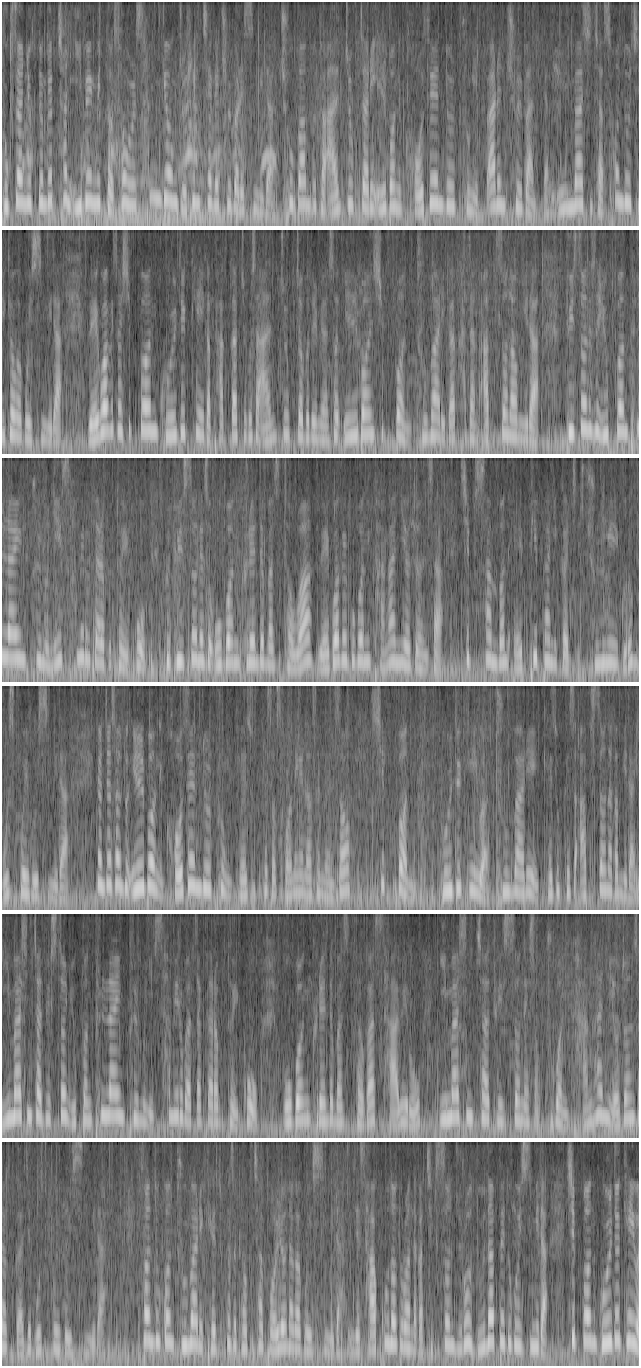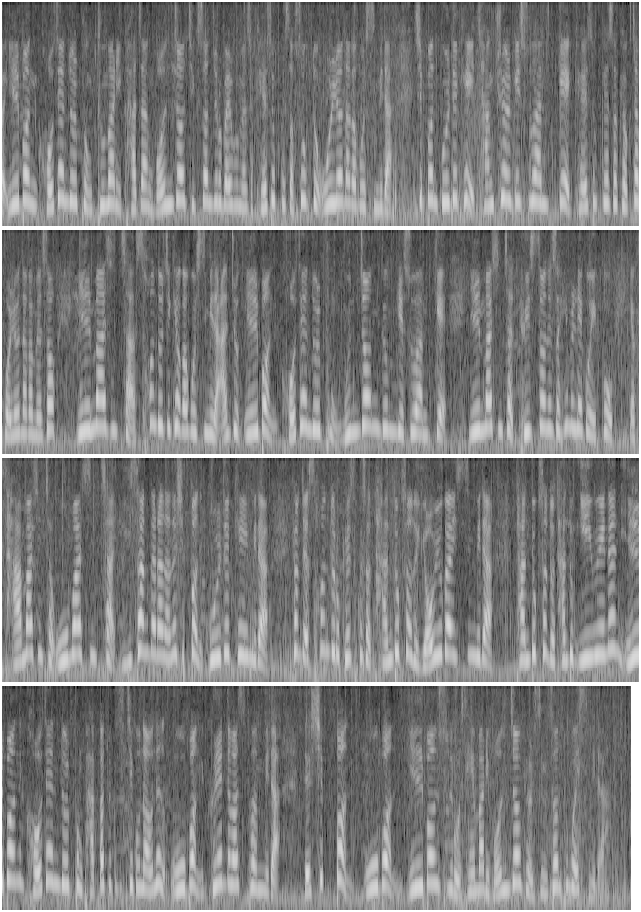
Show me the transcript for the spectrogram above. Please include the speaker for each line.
Speaker 1: 국산 6등급 1200m 서울 삼경주 힘차게 출발했습니다. 초반부터 안쪽 자리 1번 거센 돌풍이 빠른 출발, 약 1마신차 선두 지켜가고 있습니다. 외곽에서 10번 골드케이가 바깥쪽에서 안쪽 접어들면서 1번, 10번 두 마리가 가장 앞서 나옵니다. 뒷선에서 6번 플라잉 풀문이 3위로 따라붙어 있고 그 뒷선에서 5번 그랜드마스터와 외곽의 9번 강한 이어전사, 13번 에피파니까지 준위의 그룹 모습 보이고 있습니다. 현재 선두 1번 거센 돌풍 계속해서 선행에 나서면서 10번 골드케이와 두 마리 계속해서 앞서 나갑니다. 이마신차 뒷선 6번 플라잉 풀문이 3위로 바짝 따라붙어 있고 5번 그랜드마스터가 4위로 이마신차 뒷선에서 9번 강한 여전사까지 모습 보이고 있습니다. 선두권 두 마리 계속해서 격차 벌려나가고 있습니다. 이제 4코너 돌아나가 직선주로 눈앞에 두고 있습니다. 10번 골드케이와 1번 거센 돌풍 두 마리 가장 먼저 직선주로 밟으면서 계속해서 속도 올려나가고 있습니다. 10번 골드케이 장추열 기수와 함께 계속해서 격차 벌려나가면서 1마신차 선두 지켜가고 있습니다. 안쪽 1번 거센 돌풍 문전금 기수와 함께 1마신차 뒷선에서 힘을 내고 있고 약 4마신차 5마신차 이상 달아나는 10번 골드케이입니다. 현재 선두로 계속해서 단독 선두 여유가 있습니다. 단독 선두 단독 2위는 1번 거센 돌풍 바깥쪽에서 치고 나오는 5번 그랜드마스터입니다. 네, 10번, 5번, 1번 순으로 세 마리 먼저 결승선 통과했습니다.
